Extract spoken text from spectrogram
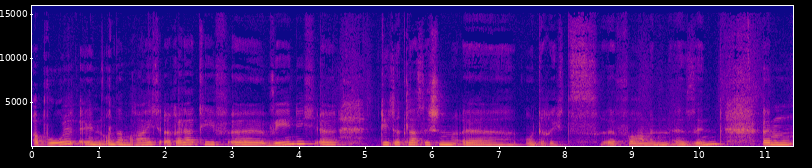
obwohl in unserem Bereich relativ äh, wenig äh, diese klassischen äh, Unterrichtsformen äh, sind. Ähm,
